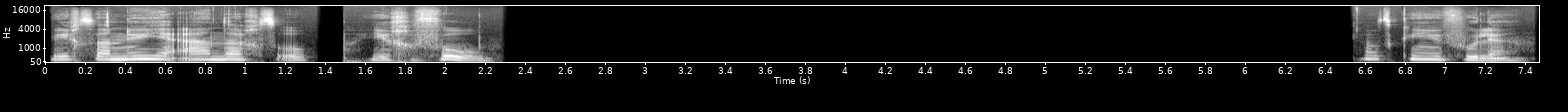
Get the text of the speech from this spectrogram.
Richt dan nu je aandacht op je gevoel. Wat kun je voelen?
